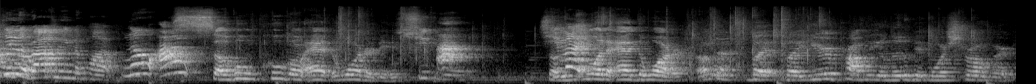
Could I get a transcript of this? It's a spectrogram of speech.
want to do the broccoli in the pot. No, I. So who who gonna add the water then? She. So She you might- want to add the water, okay? But but you're probably a little bit more stronger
